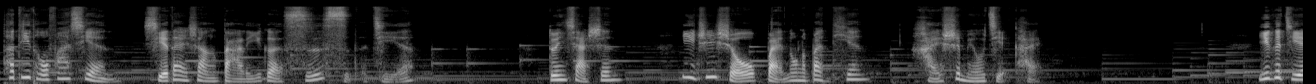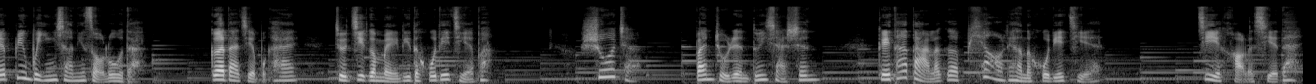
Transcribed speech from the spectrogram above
他低头发现鞋带上打了一个死死的结。蹲下身，一只手摆弄了半天，还是没有解开。一个结并不影响你走路的，疙瘩解不开就系个美丽的蝴蝶结吧。说着，班主任蹲下身，给他打了个漂亮的蝴蝶结。系好了鞋带，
